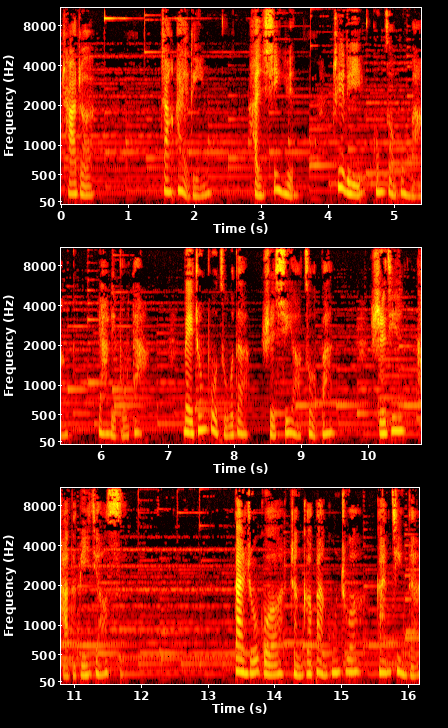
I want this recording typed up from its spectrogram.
插着张爱玲，很幸运，这里工作不忙。压力不大，美中不足的是需要坐班，时间卡得比较死。但如果整个办公桌干净的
